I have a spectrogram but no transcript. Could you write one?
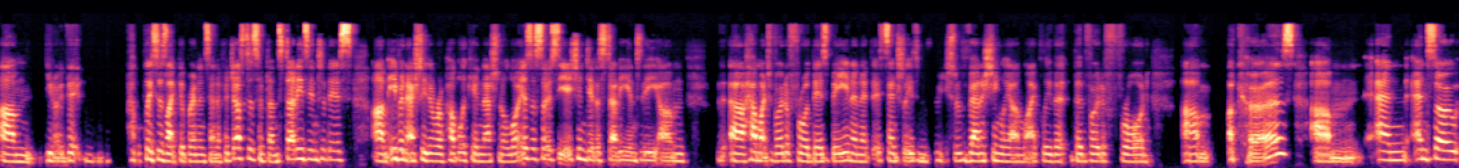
um, you know that places like the Brennan Center for Justice have done studies into this. Um, even actually, the Republican National Lawyers Association did a study into the um, uh, how much voter fraud there's been, and it essentially is sort of vanishingly unlikely that that voter fraud um, occurs. Um, and and so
